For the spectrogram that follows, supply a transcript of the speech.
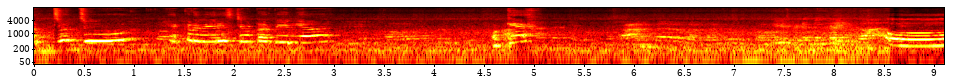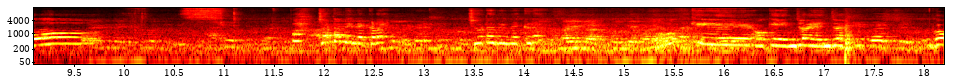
అచ్చచ్చు ఎక్కడ వేరే చోటా భీమ్ యా ఓకే ఓ చోటా భీమ్ ఎక్కడ చోటా భీమ్ ఎక్కడ okay okay enjoy enjoy go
